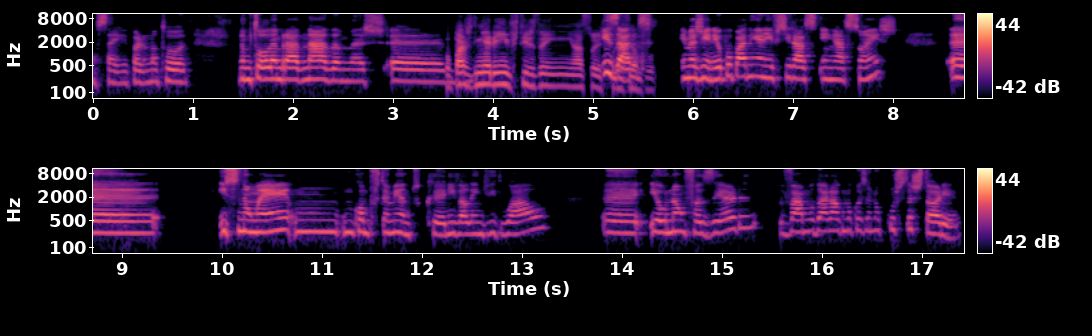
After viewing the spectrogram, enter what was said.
não sei, agora não estou não me estou a lembrar de nada, mas. Uh... Poupares dinheiro e investir em ações. Exato. Imagina, eu poupar dinheiro e investir em ações, uh, isso não é um, um, comportamento que, a nível individual, uh, eu não fazer vá mudar alguma coisa no curso da história,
